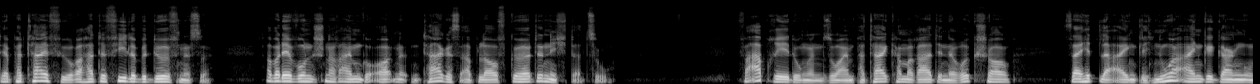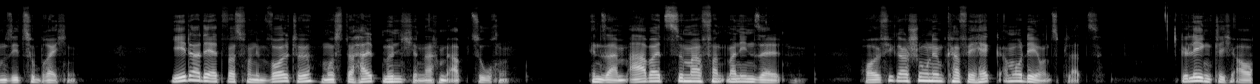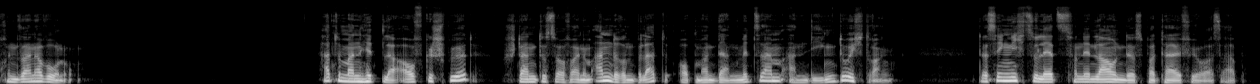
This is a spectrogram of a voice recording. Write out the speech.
Der Parteiführer hatte viele Bedürfnisse, aber der Wunsch nach einem geordneten Tagesablauf gehörte nicht dazu. Verabredungen, so ein Parteikamerad in der Rückschau, sei Hitler eigentlich nur eingegangen, um sie zu brechen. Jeder, der etwas von ihm wollte, musste halb München nach ihm absuchen. In seinem Arbeitszimmer fand man ihn selten. Häufiger schon im Café Heck am Odeonsplatz. Gelegentlich auch in seiner Wohnung. Hatte man Hitler aufgespürt, stand es auf einem anderen Blatt, ob man dann mit seinem Anliegen durchdrang. Das hing nicht zuletzt von den Launen des Parteiführers ab.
